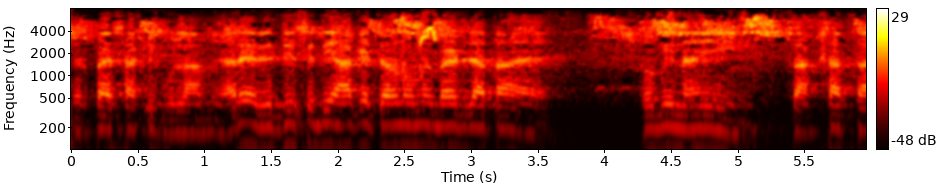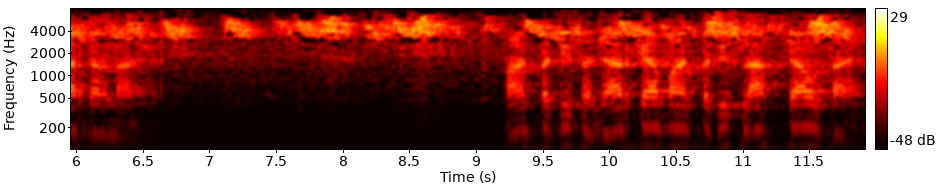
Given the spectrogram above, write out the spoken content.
फिर पैसा की गुलामी। अरे, रिद्धि सिद्धि आके चरणों में बैठ जाता है तो भी नहीं, साक्षात्कार करना है। पाँच पच्चीस हज़ार क्या, पाँच पच्चीस लाख क्या होता है?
